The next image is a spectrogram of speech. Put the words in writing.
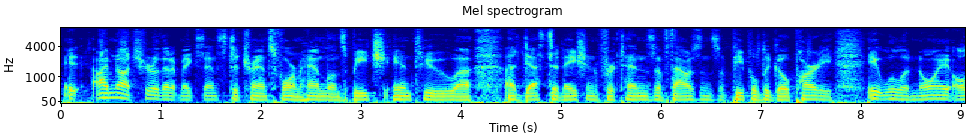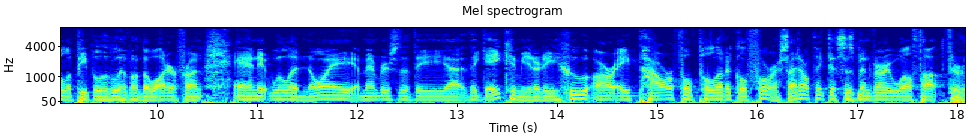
It, I'm not sure that it makes sense to transform Hanlan's Beach into uh, a destination for tens of thousands of people to go party. It will annoy all the people who live on the waterfront, and it will annoy members of the uh, the gay community who are a powerful political force. I don't think this has been very well thought through.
